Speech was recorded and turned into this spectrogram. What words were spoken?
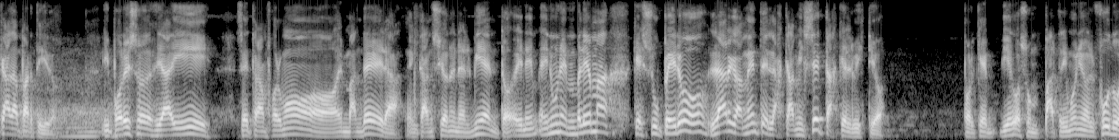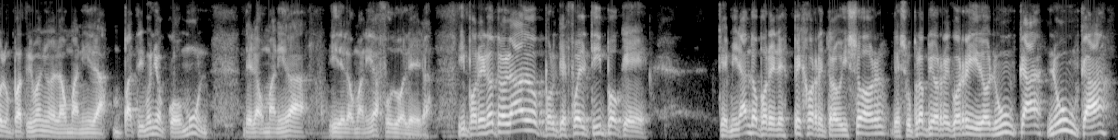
cada partido. Y por eso desde ahí se transformó en bandera, en canción en el viento, en, un emblema que superó largamente las camisetas que él vistió porque Diego es un patrimonio del fútbol, un patrimonio de la humanidad, un patrimonio común de la humanidad y de la humanidad futbolera. Y por el otro lado, porque fue el tipo que, que mirando por el espejo retrovisor de su propio recorrido, nunca, nunca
